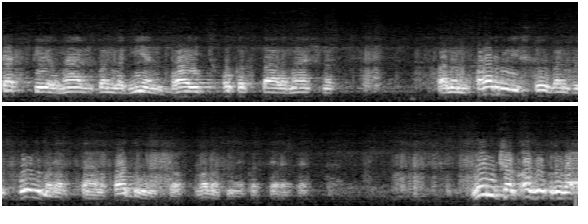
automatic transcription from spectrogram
tettél másban, vagy milyen bajt okoztál másnak, hanem arról is szó van, hogy hol maradtál adósa valakinek a szeretettel. Nem csak azokról a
